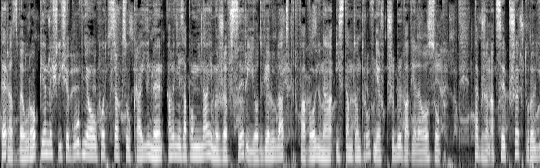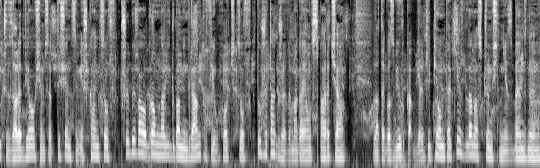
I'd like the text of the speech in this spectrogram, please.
Teraz w Europie myśli się głównie o uchodźcach z Ukrainy, ale nie zapominajmy, że w Syrii od wielu lat trwa wojna i stamtąd również przybywa wiele osób. Także na Cyprze, który liczy zaledwie 800 tysięcy mieszkańców, przybywa ogromna liczba migrantów i uchodźców, którzy także wymagają wsparcia. Dlatego zbiórka w Wielki Piątek jest dla nas czymś niezbędnym,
